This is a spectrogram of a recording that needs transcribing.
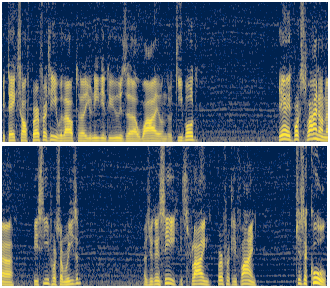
It takes off perfectly without uh, you needing to use a Y on the keyboard. Yeah, it works fine on a PC for some reason. As you can see, it's flying perfectly fine. Just a cool.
